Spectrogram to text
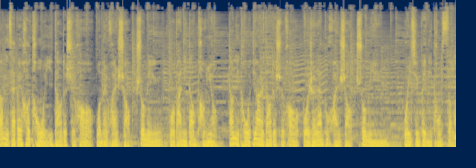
当你在背后捅我一刀的时候我没还手。说明我把你当朋友。当你捅我第二刀的时候我仍然不还手。说明我已经被你捅死了。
